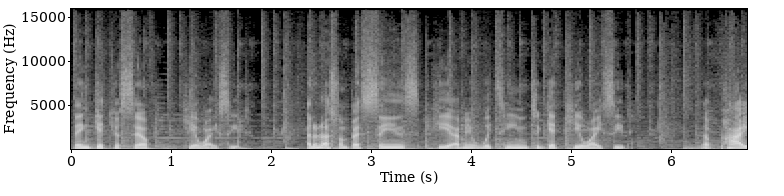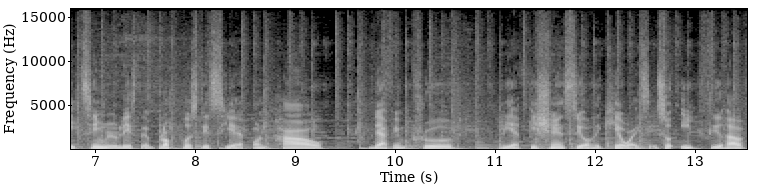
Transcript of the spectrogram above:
then get yourself KYC'd. I know that some persons here have been waiting to get KYC'd. The Pi team released a blog post this year on how they have improved the efficiency of the KYC. So if you have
